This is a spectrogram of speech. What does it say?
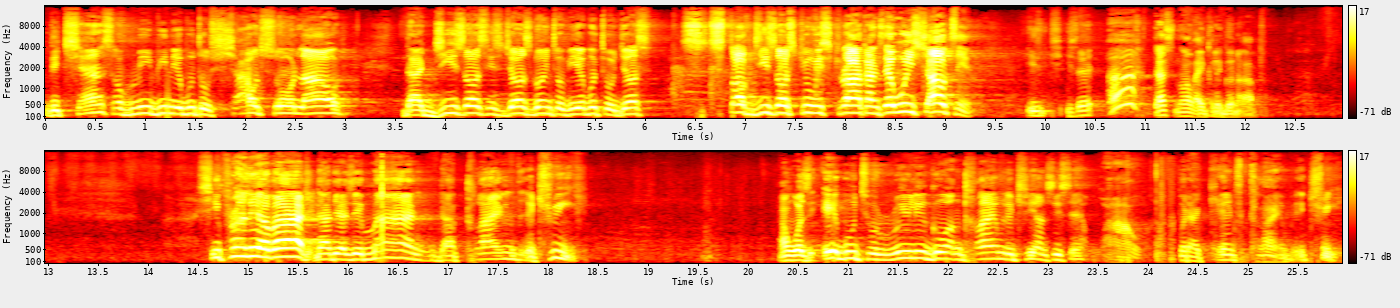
The chance of me being able to shout so loud that Jesus is just going to be able to just stop Jesus through his track and say, Who is shouting? He, he said, Ah, that's not likely going to happen. She probably heard that there's a man that climbed a tree and was able to really go and climb the tree. And she said, Wow, but I can't climb a tree.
